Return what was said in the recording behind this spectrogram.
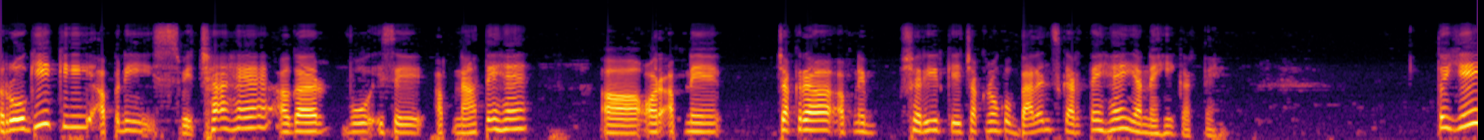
रोगी की अपनी स्वेच्छा है अगर वो इसे अपनाते हैं आ, और अपने चक्र अपने शरीर के चक्रों को बैलेंस करते हैं या नहीं करते हैं। तो ये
